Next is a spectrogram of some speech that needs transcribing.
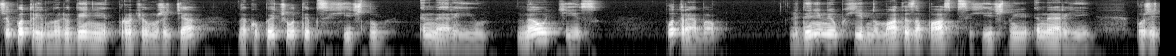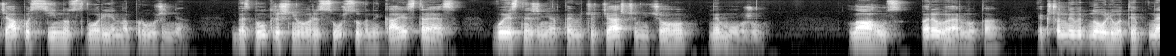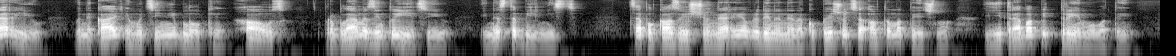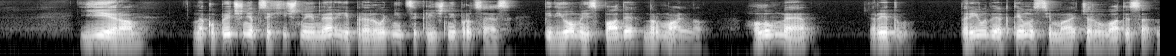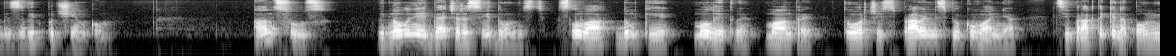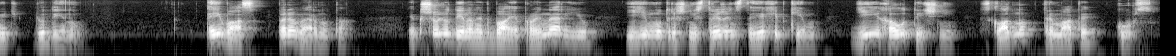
Чи потрібно людині протягом життя накопичувати психічну енергію? Наутіз. Потреба. Людині необхідно мати запас психічної енергії, бо життя постійно створює напруження. Без внутрішнього ресурсу виникає стрес, виснаження та відчуття, що нічого не можу. Лагус перевернута. Якщо не відновлювати енергію, виникають емоційні блоки, хаос, проблеми з інтуїцією і нестабільність. Це показує, що енергія в людини не накопичується автоматично, її треба підтримувати. Єра. Накопичення психічної енергії природній циклічний процес. Підйоми і спади нормально. Головне ритм. Періоди активності мають чергуватися з відпочинком. Ансус. Відновлення йде через свідомість, слова, думки, молитви, мантри, творчість, правильне спілкування. Ці практики наповнюють людину. Ейвас перевернута. Якщо людина не дбає про енергію, її внутрішній стрижень стає хитким, дії хаотичні, складно тримати курс.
